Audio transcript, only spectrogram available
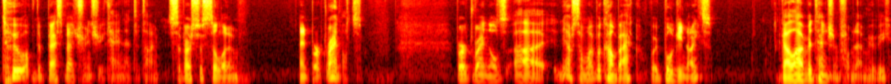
two of the best veterans you can at the time Sylvester Stallone and Burt Reynolds. Burt Reynolds, uh, you know, somewhat of a comeback with Boogie Nights. Got a lot of attention from that movie,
